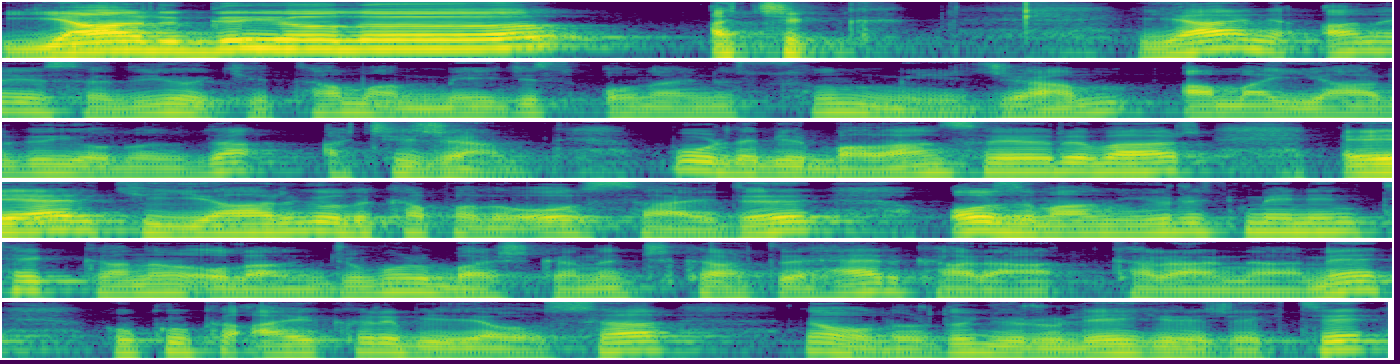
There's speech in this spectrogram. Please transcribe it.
yargı yolu açık. Yani anayasa diyor ki tamam meclis onayını sunmayacağım ama yargı yolunu da açacağım. Burada bir balans ayarı var. Eğer ki yargı yolu kapalı olsaydı o zaman yürütmenin tek kanal olan Cumhurbaşkanı çıkarttığı her karar, kararname hukuka aykırı bile olsa ne olurdu? Yürürlüğe girecekti.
